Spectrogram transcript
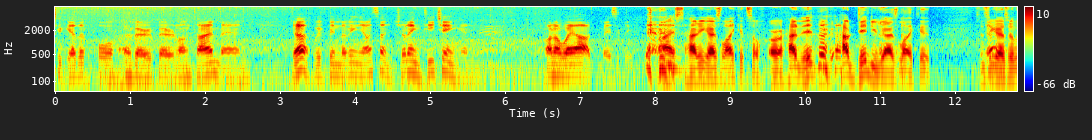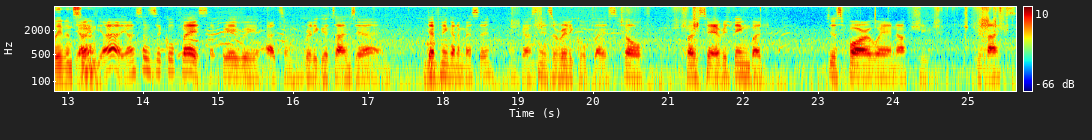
together for a very, very long time, and yeah, we've been living in Yangsan, chilling, teaching, and on our way out, basically. nice. How do you guys like it so? Or how did you, how did you guys like it? Since you guys are leaving Young, soon. yeah, Yangsan's a cool place. Like we, we had some really good times here, and definitely gonna miss it. Like Yangsan is a really cool place. Chill, close to everything, but just far away enough to relax.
